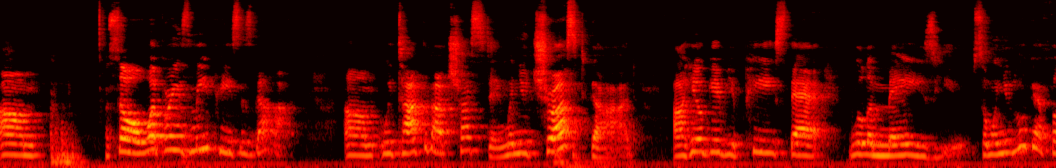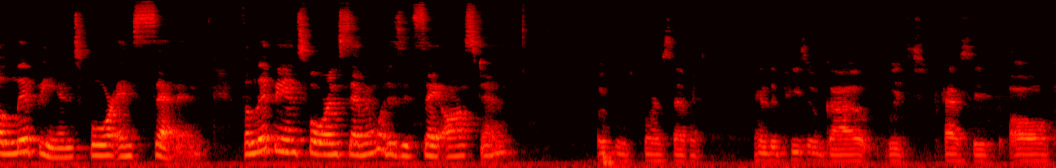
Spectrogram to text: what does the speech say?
Um, so, what brings me peace is God. Um, we talked about trusting. When you trust God, uh, He'll give you peace that will amaze you. So, when you look at Philippians 4 and 7, Philippians 4 and 7, what does it say, Austin? Philippians 4 and 7. And the peace of God, which passeth all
